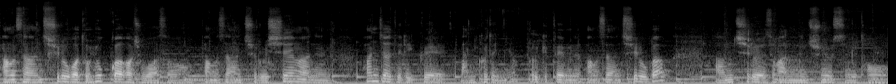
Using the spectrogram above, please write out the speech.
방사선 치료가 더 효과가 좋아서 방사선 치료를 시행하는 환자들이 꽤 많거든요. 그렇기 때문에 방사선 치료가 암 치료에서 갖는 중요성이 더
